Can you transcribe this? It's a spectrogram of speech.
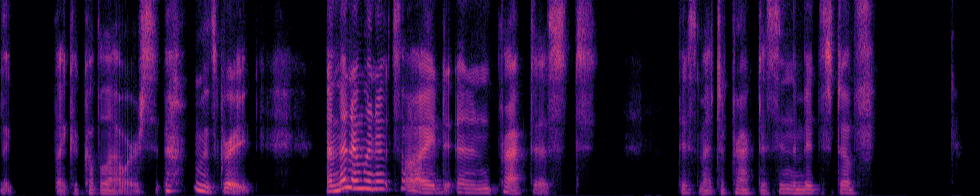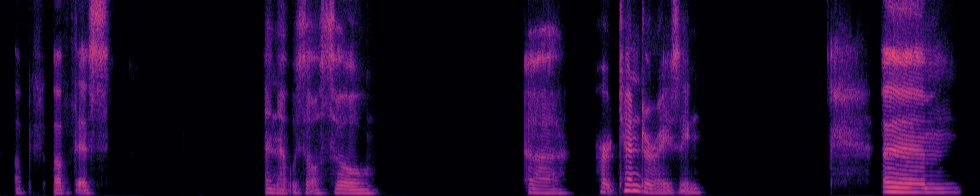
like, like a couple hours. it was great. And then I went outside and practiced this metta practice in the midst of of of this. And that was also uh heart tenderizing. Um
